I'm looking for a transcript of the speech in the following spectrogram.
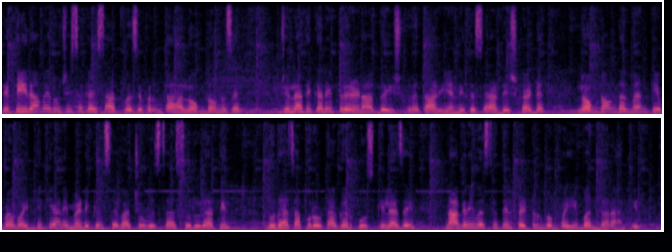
ते तेरा मे रोजी सकाळी सात वाजेपर्यंत हा लॉकडाऊन असेल. जिल्हाधिकारी प्रेरणा देशभ्रतार यांनी तसे आदेश काढले लॉकडाऊन दरम्यान केवळ वैद्यकीय आणि मेडिकल सेवा चोवीस तास सुरू राहतील. दुधाचा पुरवठा घरपोच केला जाईल. नागरी वस्तीतील पेट्रोल पंपही बंद राहतील.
